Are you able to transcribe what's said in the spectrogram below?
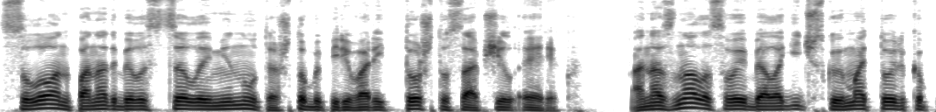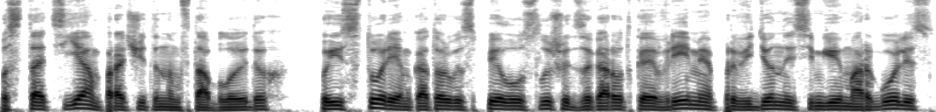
Слоан понадобилась целая минута, чтобы переварить то, что сообщил Эрик. Она знала свою биологическую мать только по статьям, прочитанным в таблоидах, по историям, которые успела услышать за короткое время, проведенной семьей Марголис,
